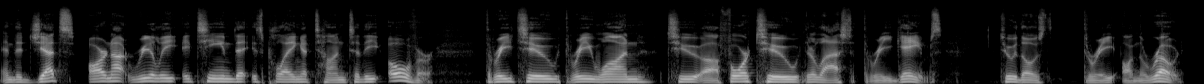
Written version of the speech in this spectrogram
And the Jets are not really a team that is playing a ton to the over. 3 2, 3 1, 2, uh, 4 2, their last three games. Two of those three on the road.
